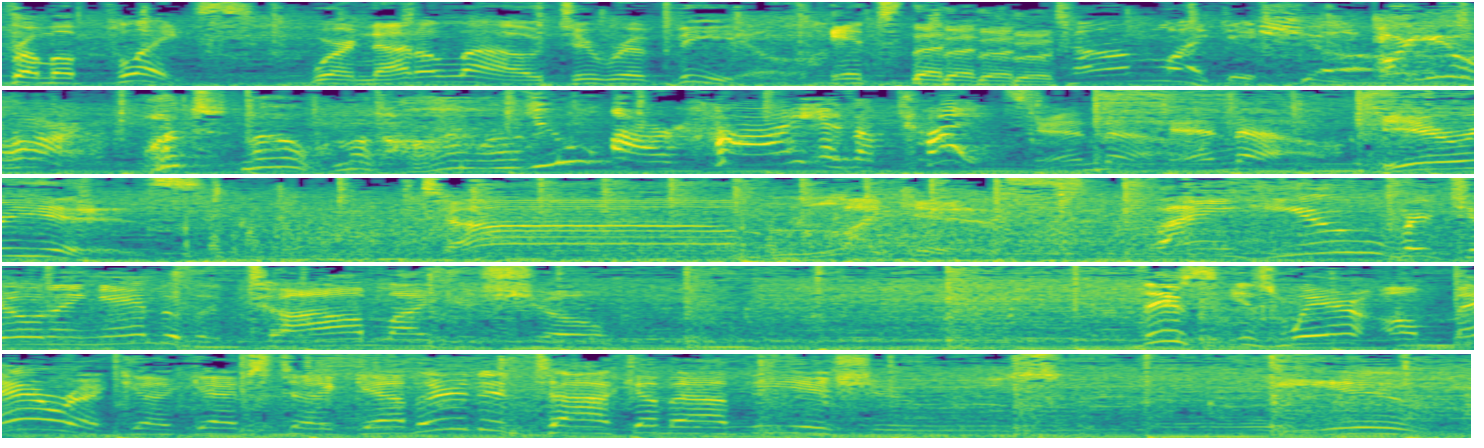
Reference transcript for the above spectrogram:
from a place we're not allowed to reveal. It's the, the, the Tom Leykis Show. Are you high? What? No, I'm not high. What? You are high as a kite. And now, and now, here he is, Tom Leykis. Thank you for tuning in to the Tom Leykis Show. This is where America gets together to talk about the issues you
